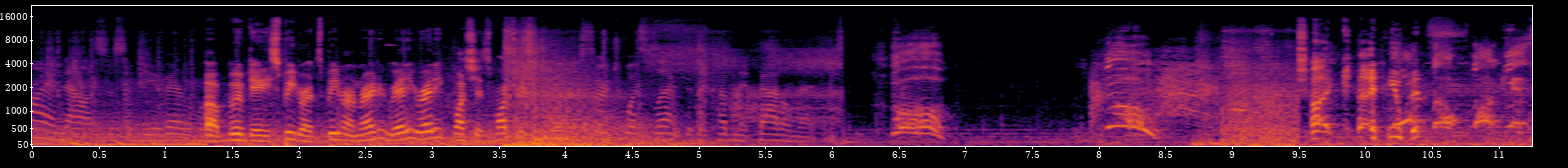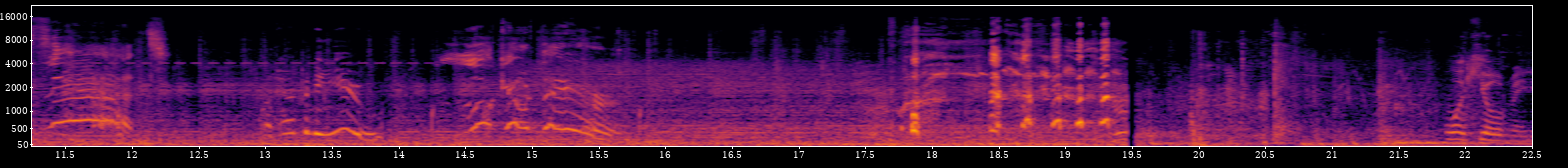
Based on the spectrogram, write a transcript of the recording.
According to my analysis of the available, Oh, move, Danny. Speedrun, speedrun. Ready, ready, ready? Watch this, watch this. I'm going to search what's left of the Covenant battle. Oh! No! Shotgun. He What went- the fuck is that? What happened to you? Look out there! what killed me?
